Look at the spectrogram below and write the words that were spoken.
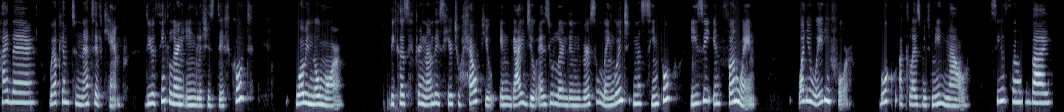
Hi there. Welcome to Native Camp. Do you think learning English is difficult? Worry no more because Fernanda is here to help you and guide you as you learn the universal language in a simple, easy, and fun way. What are you waiting for? Book a class with me now. See you soon. Bye.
